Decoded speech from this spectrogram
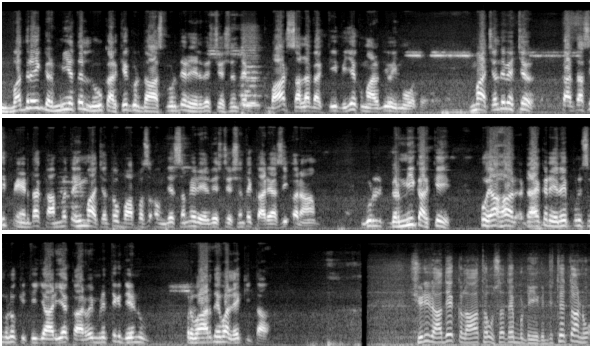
ਵੱਧ ਰਹੀ ਗਰਮੀ ਅਤੇ ਲੂ ਕਰਕੇ ਗੁਰਦਾਸਪੁਰ ਦੇ ਰੇਲਵੇ ਸਟੇਸ਼ਨ ਤੇ 62 ਸਾਲਾ ਵਿਅਕਤੀ ਵਿਜੇ ਕੁਮਾਰ ਦੀ ਹੋਈ ਮੌਤ। ਹਿਮਾਚਲ ਦੇ ਵਿੱਚ ਕਰਦਾ ਸੀ ਪੇਂਟ ਦਾ ਕੰਮ ਤੇ ਹਿਮਾਚਲ ਤੋਂ ਵਾਪਸ ਆਉਂਦੇ ਸਮੇਂ ਰੇਲਵੇ ਸਟੇਸ਼ਨ ਤੇ ਕਰ ਰਿਹਾ ਸੀ ਆਰਾਮ। ਗਰਮੀ ਕਰਕੇ ਹੋਇਆ ਹਾਰ ਅਟੈਕ ਰੇਲਵੇ ਪੁਲਿਸ ਵੱਲੋਂ ਕੀਤੀ ਜਾ ਰਹੀ ਹੈ ਕਾਰਵਾਈ, ਮ੍ਰਿਤਕ ਦੇਹ ਨੂੰ ਪਰਿਵਾਰ ਦੇ ਹਵਾਲੇ ਕੀਤਾ। ਸ਼੍ਰੀ ਰਾਧੇ ਕਲਾਥ ਹਾਊਸ ਅਤੇ ਬੁਟੀਕ, ਜਿੱਥੇ ਤੁਹਾਨੂੰ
